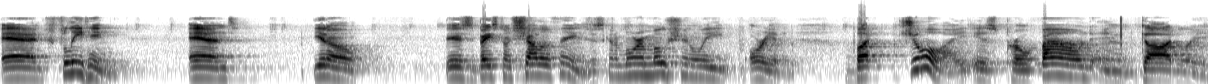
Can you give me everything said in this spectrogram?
and fleeting and, you know, is based on shallow things. It's kind of more emotionally oriented. But joy is profound and godly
